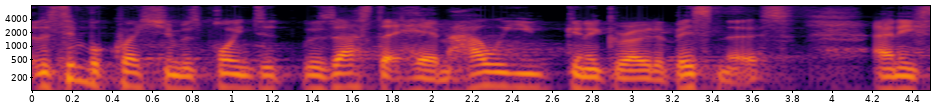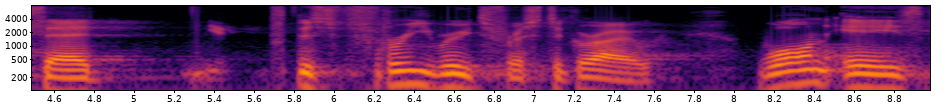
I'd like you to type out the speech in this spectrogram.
the simple question was pointed was asked at him, "How are you going to grow the business?" And he said, "There's three routes for us to grow. One is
